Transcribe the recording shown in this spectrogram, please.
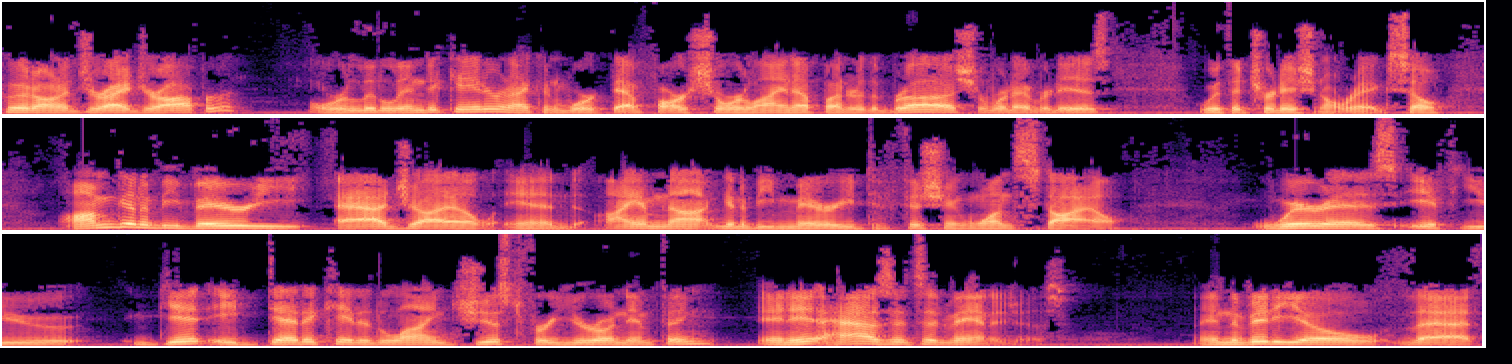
put on a dry dropper or a little indicator, and I can work that far shoreline up under the brush or whatever it is with a traditional rig. So I'm going to be very agile and I am not going to be married to fishing one style. Whereas if you get a dedicated line just for Euro nymphing, and it has its advantages. In the video that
